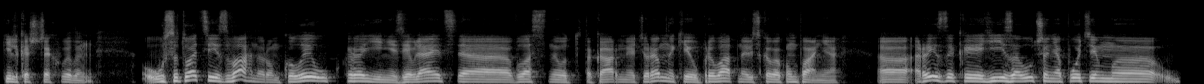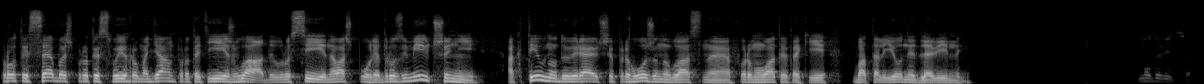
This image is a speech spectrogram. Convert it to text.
кілька ще хвилин. У ситуації з Вагнером, коли в Україні з'являється власне от така армія тюремників, приватна військова компанія. Е, Ризики її залучення потім е, проти себе ж, проти своїх громадян, проти тієї ж влади у Росії, на ваш погляд, розуміють чи ні? Активно довіряючи Пригожину, власне, формувати такі батальйони для війни. Ну, дивіться,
